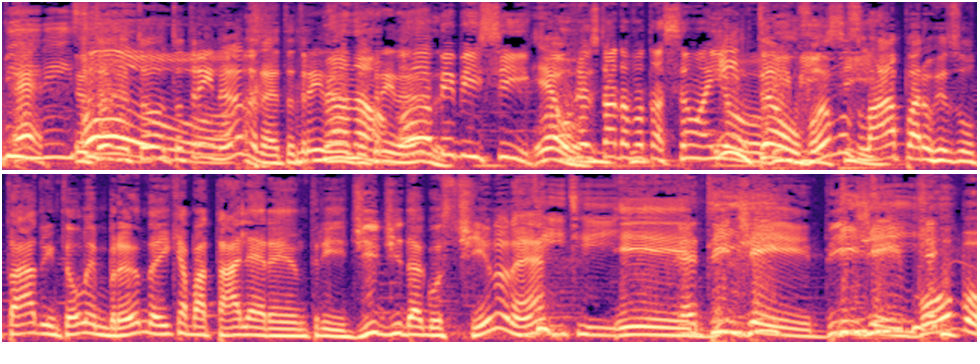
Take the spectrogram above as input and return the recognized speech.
BBC. Eu tô, eu tô- Oh! tô treinando, né? Tô treinando, Não, não. tô treinando. Ô, BBC, qual Eu. é o resultado da votação aí, Então, vamos lá para o resultado. Então, lembrando aí que a batalha era entre Didi D'Agostino, né? Didi. E É DJ, Didi. DJ Bobo.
